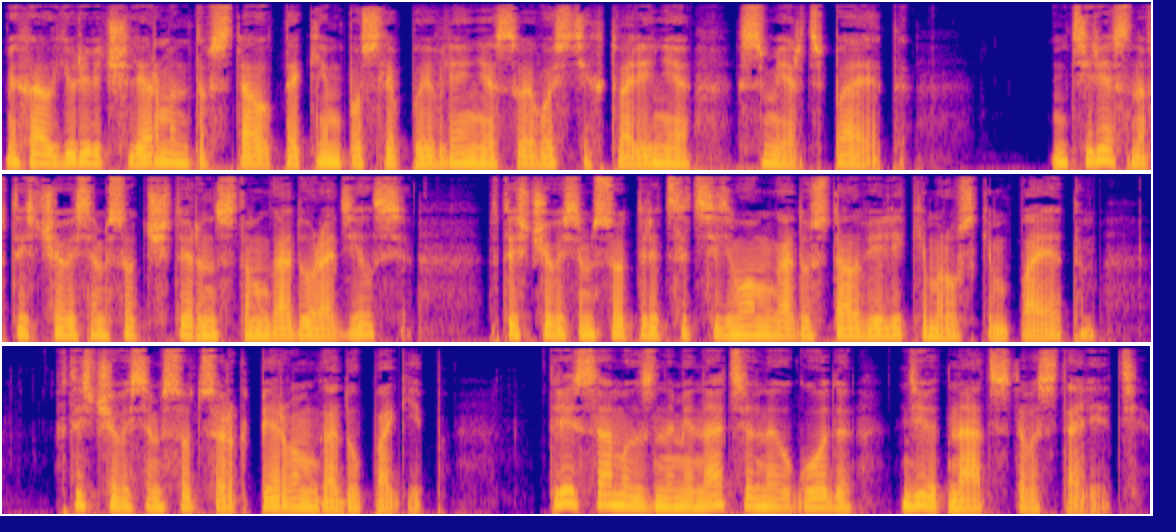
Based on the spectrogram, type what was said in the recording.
Михаил Юрьевич Лермонтов стал таким после появления своего стихотворения «Смерть поэта». Интересно, в 1814 году родился, в 1837 году стал великим русским поэтом, в 1841 году погиб. Три самых знаменательных года XIX столетия.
